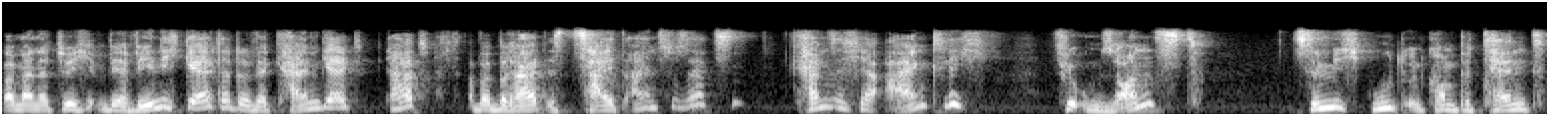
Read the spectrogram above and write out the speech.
weil man natürlich, wer wenig Geld hat oder wer kein Geld hat, aber bereit ist, Zeit einzusetzen, kann sich ja eigentlich für umsonst ziemlich gut und kompetent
